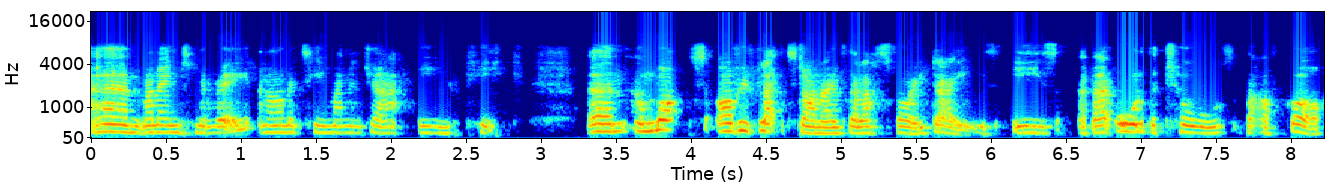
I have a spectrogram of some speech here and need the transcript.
Um, my name's Marie, and I'm a team manager in KIC. Um, and what I've reflected on over the last five days is about all of the tools that I've got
